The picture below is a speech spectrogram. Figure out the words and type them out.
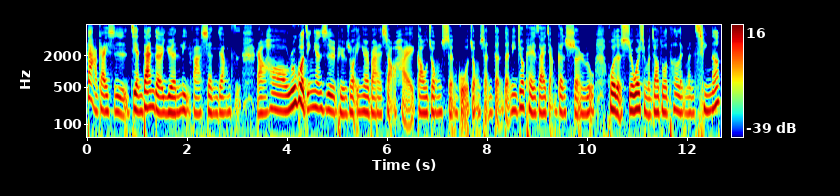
大概是简单的原理发生这样子。然后，如果今天是比如说音乐班小孩、高中生、国中生等等，你就可以再讲更深入，或者是为什么叫做特雷门琴呢？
